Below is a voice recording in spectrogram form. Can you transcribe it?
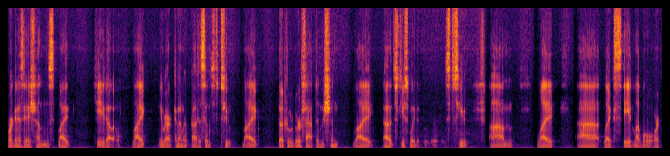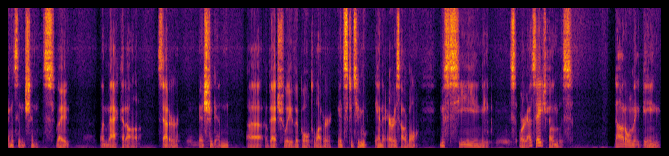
organizations like Cato, like the American Enterprise Institute, like the Hoover Foundation, like uh, excuse me, the Hoover Institute, um, like uh, like state level organizations, right? When Mackinac Center in Michigan, uh, eventually the Goldwater Institute in Arizona. You see these organizations not only being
